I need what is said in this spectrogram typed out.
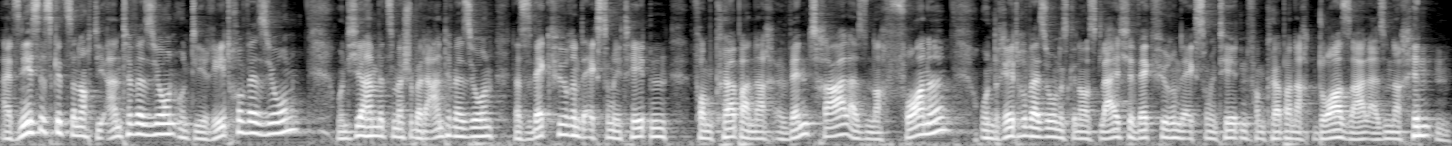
Als nächstes gibt es dann noch die Anteversion und die Retroversion. Und hier haben wir zum Beispiel bei der Anteversion das Wegführen der Extremitäten vom Körper nach ventral, also nach vorne. Und Retroversion ist genau das gleiche, Wegführen der Extremitäten vom Körper nach dorsal, also nach hinten.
